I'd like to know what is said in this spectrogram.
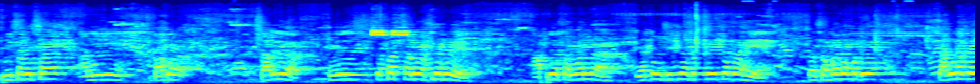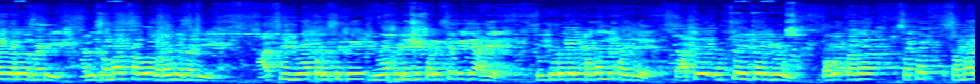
ही संस्था आणि बाबा कार्य हे सतत चालू असल्यामुळे आपल्या सर्वांना यातून शिकण्यासाठी एकच आहे. तर समाजामध्ये चांगलं काही करण्यासाठी आणि समाज चांगला घडवण्यासाठी आजची युवा परिस्थिती युवा पिढीची परिस्थिती जी आहे ती कुठेतरी बदलली पाहिजे. तर असे उच्च विचार घेऊन बाबत दादा सतत समाज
